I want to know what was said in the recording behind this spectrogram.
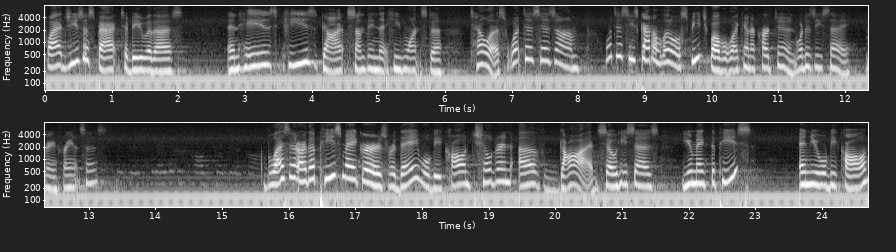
Flat Jesus back to be with us, and he's he's got something that he wants to tell us. What does his um what does he's got a little speech bubble like in a cartoon? What does he say, Mary Frances? Blessed are the peacemakers, for they will be called children of God. So he says, You make the peace, and you will be called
